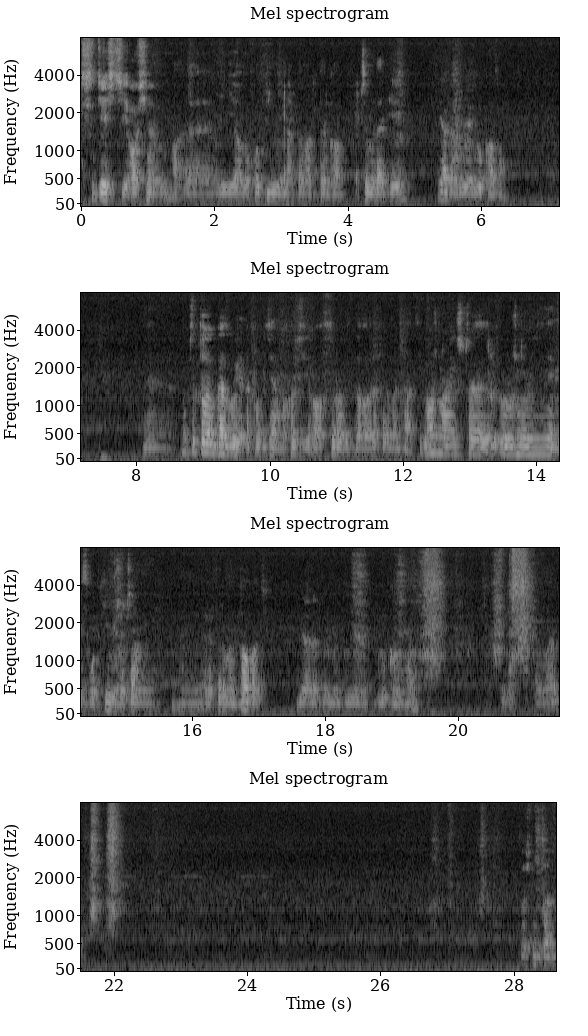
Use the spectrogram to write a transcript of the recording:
38 e, milionów opinii na temat tego, czym lepiej. Ja gazuję glukozą. Znaczy to gazuje, tak powiedziałem, bo chodzi o surowiec do refermentacji. Można jeszcze różnymi innymi słodkimi rzeczami mm, refermentować. Ja refermentuję glukozę. Coś mi tam,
